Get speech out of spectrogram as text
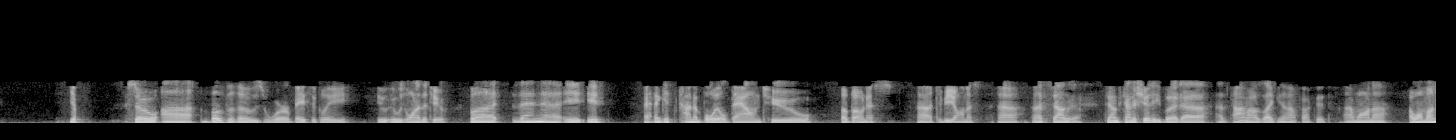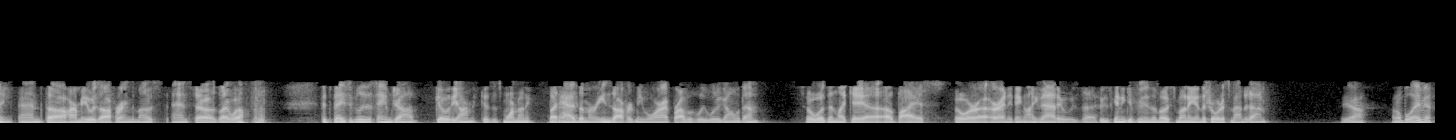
Yep. So uh, both of those were basically it, it was one of the two. But then uh, it, it I think it kind of boiled down to a bonus. Uh, to be honest, uh, that sounds Oh, yeah. sounds kind of shitty. But uh, at the time, I was like, you know, fuck it, I want to I want money, and the army was offering the most, and so I was like, well, it's basically the same job, go with the army because it's more money. But had the Marines offered me more, I probably would have gone with them. So it wasn't like a a, bias or uh, or anything like that. It was uh, who's going to give me the most money in the shortest amount of time. Yeah, I don't blame you.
